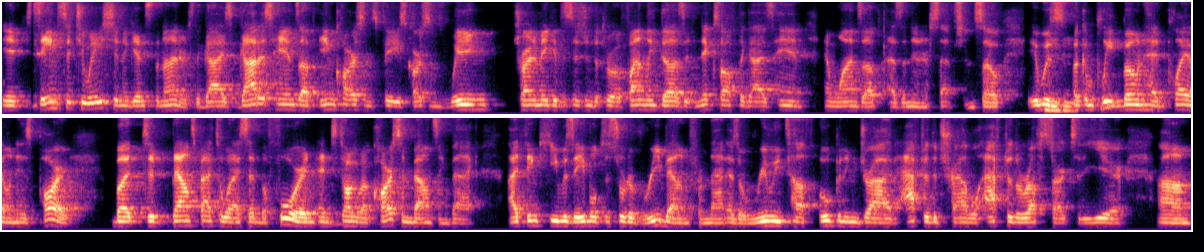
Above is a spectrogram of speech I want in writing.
it same situation against the Niners. The guy's got his hands up in Carson's face. Carson's waiting, trying to make a decision to throw. Finally does it, nicks off the guy's hand and winds up as an interception. So it was mm-hmm. a complete bonehead play on his part. But to bounce back to what I said before and, and to talk about Carson bouncing back, I think he was able to sort of rebound from that as a really tough opening drive after the travel, after the rough start to the year. Um,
